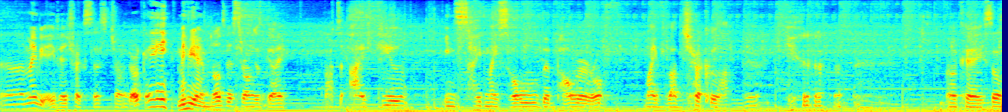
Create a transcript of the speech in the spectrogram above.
Uh, maybe Avetrex is stronger, okay? Maybe I'm not the strongest guy, but I feel inside my soul the power of my blood Dracula. okay, so...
